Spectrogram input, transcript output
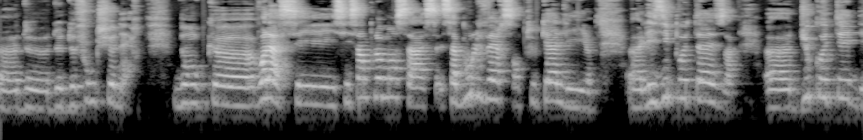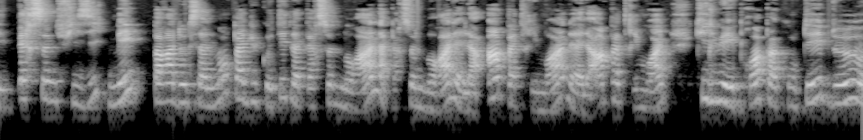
euh, de, fonctionnaire. Donc euh, voilà, c'est simplement ça. Ça bouleverse en tout cas les, euh, les hypothèses du côté des personnes physiques, mais paradoxalement pas du côté de la personne morale. La personne morale, elle a un patrimoine, elle a un patrimoine qui lui est propre à compter de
